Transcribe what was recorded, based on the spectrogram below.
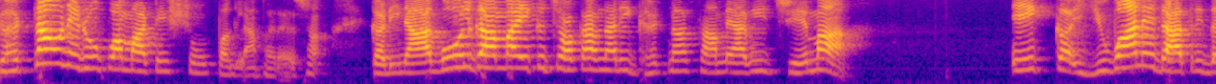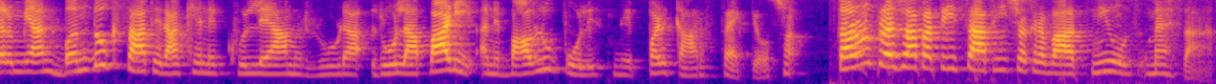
ઘટનાઓને રોકવા માટે શું પગલાં ભરે છે? કડીના આગોલ ગામમાં એક ચોંકાવનારી ઘટના સામે આવી જેમાં એક યુવાને રાત્રિ દરમિયાન બંદૂક સાથે રાખી અને ખુલ્લેઆમ રોડા, રોલા પાડી અને બાવલુ પોલીસને પડકાર ફેંક્યો છે. તરુણ પ્રજાપતિ સાથી ચક્રવાત ન્યૂઝ મહેસાણા.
